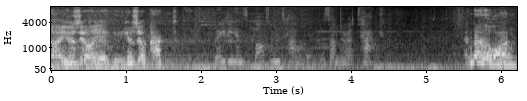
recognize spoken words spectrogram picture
Uh, use your use your pact. Radiant's bottom tower is under attack. Another one.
